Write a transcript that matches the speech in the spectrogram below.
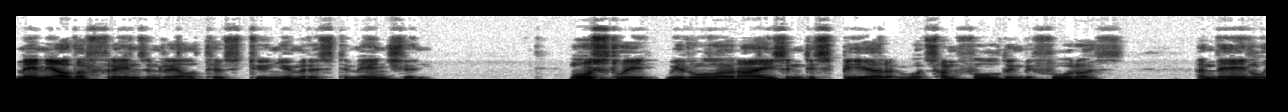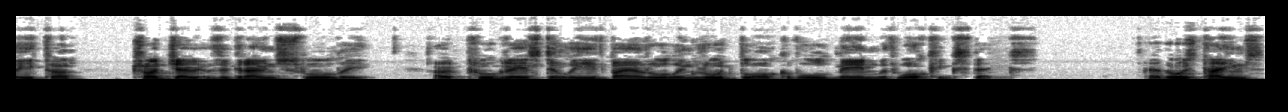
many other friends and relatives too numerous to mention. Mostly, we roll our eyes in despair at what's unfolding before us, and then later trudge out of the ground slowly, our progress delayed by a rolling roadblock of old men with walking sticks. At those times,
